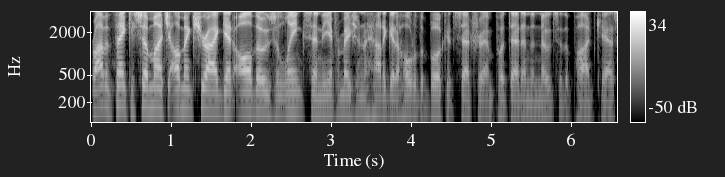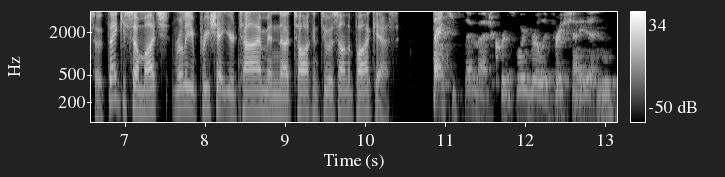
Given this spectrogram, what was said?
Robin, thank you so much. I'll make sure I get all those links and the information on how to get a hold of the book, et cetera, and put that in the notes of the podcast. So thank you so much. Really appreciate your time and uh, talking to us on the podcast. Thank you so much, Chris. We really appreciate it and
